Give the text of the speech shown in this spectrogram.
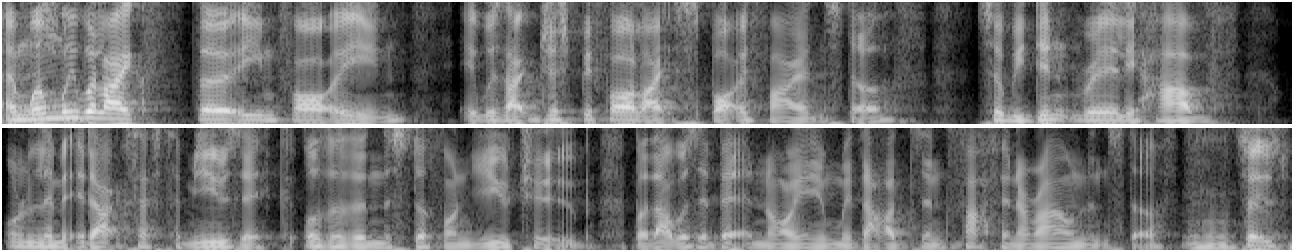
and when we were like 13, 14, it was like just before like Spotify and stuff. So we didn't really have unlimited access to music other than the stuff on YouTube. But that was a bit annoying with ads and faffing around and stuff. Mm-hmm. So it was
